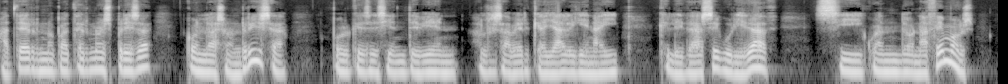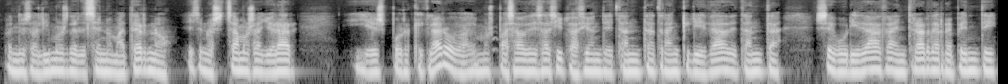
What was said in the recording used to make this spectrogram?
materno, paterno, expresa con la sonrisa, porque se siente bien al saber que hay alguien ahí que le da seguridad. Si cuando nacemos, cuando salimos del seno materno, nos echamos a llorar, y es porque, claro, hemos pasado de esa situación de tanta tranquilidad, de tanta seguridad, a entrar de repente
